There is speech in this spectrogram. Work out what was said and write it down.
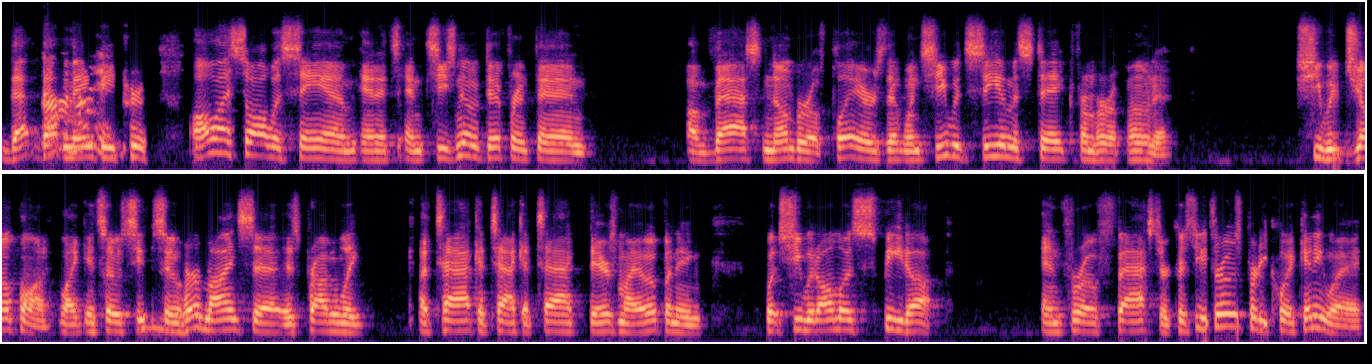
that, that All may be true. All I saw was Sam, and it's and she's no different than a vast number of players. That when she would see a mistake from her opponent, she would jump on it. Like and so she, so her mindset is probably attack, attack, attack. There's my opening, but she would almost speed up and throw faster because she throws pretty quick anyway.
